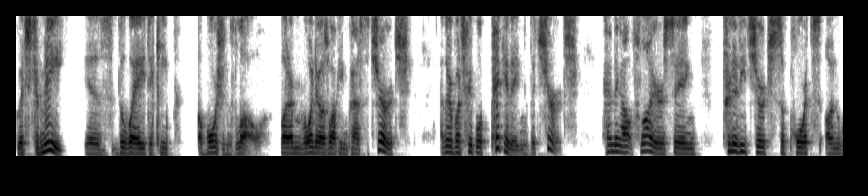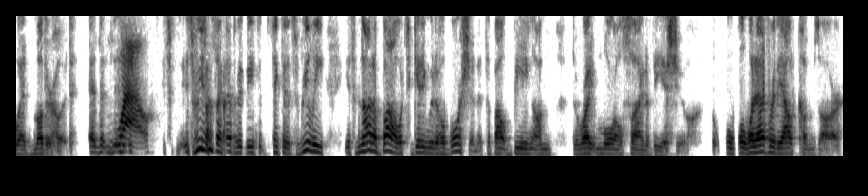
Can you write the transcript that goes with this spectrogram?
which to me is the way to keep abortions low. But I remember one day I was walking past the church and there were a bunch of people picketing the church, handing out flyers saying Trinity Church supports unwed motherhood. And wow. It's, it's, it's reasons like that that make me think that it's really, it's not about getting rid of abortion. It's about being on the right moral side of the issue. Whatever the outcomes are,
